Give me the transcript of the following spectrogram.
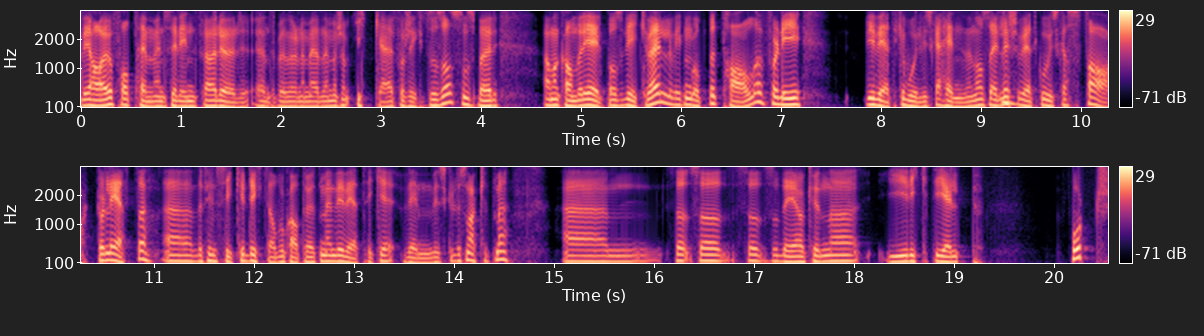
vi har jo fått henvendelser inn fra rørentreprenørene-medlemmer som ikke er forsikret hos oss, som spør ja, men kan dere hjelpe oss likevel. Vi kan godt betale, fordi vi vet ikke hvor vi skal henvende oss ellers. Vi vet ikke hvor vi skal starte å lete. Uh, det finnes sikkert dyktige advokater ute, men vi vet ikke hvem vi skulle snakket med. Uh, så, så, så, så det å kunne gi riktig hjelp fort,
